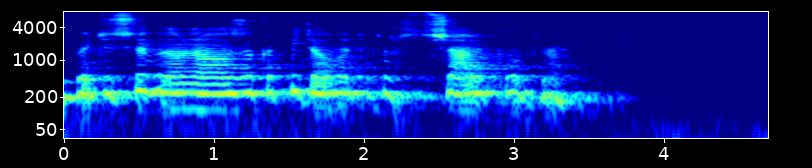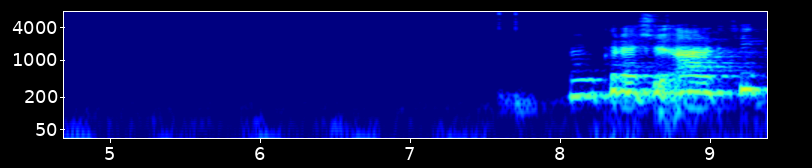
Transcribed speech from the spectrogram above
Będzie sygnał na OZE kapitał, będzie to strzały kupna. Na wykresie Arctic.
